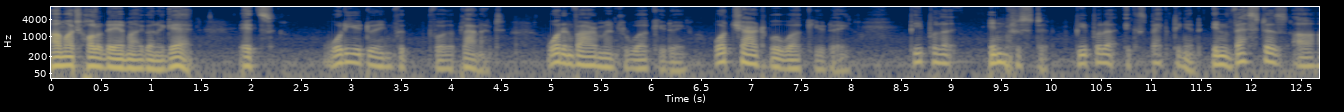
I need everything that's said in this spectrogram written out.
how much holiday am I going to get. It's what are you doing for, for the planet? What environmental work you're doing? What charitable work you're doing? People are interested. People are expecting it. Investors are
